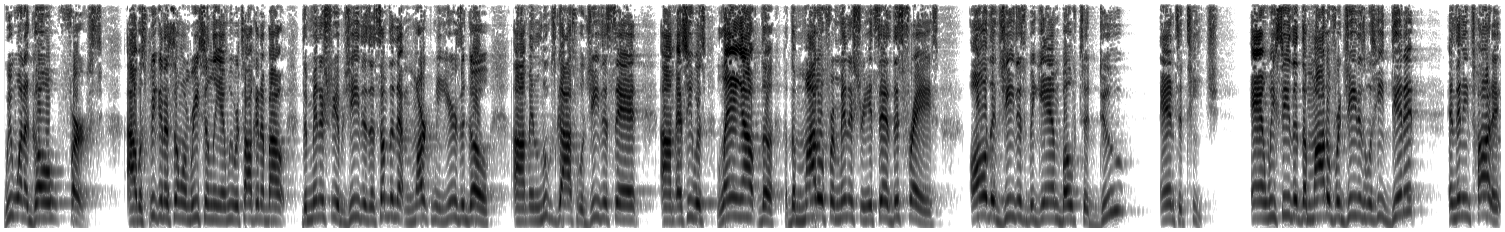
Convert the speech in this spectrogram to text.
We want to go first. I was speaking to someone recently and we were talking about the ministry of Jesus and something that marked me years ago. Um, in Luke's gospel, Jesus said, um, as he was laying out the, the model for ministry, it says this phrase, all that Jesus began both to do and to teach. And we see that the model for Jesus was he did it and then he taught it.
